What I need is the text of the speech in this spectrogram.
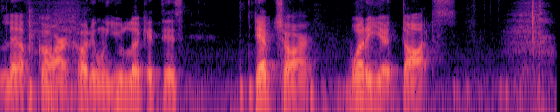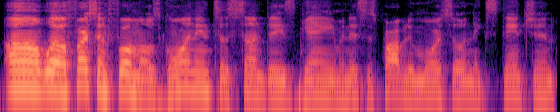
left guard. Coty, when you look at this depth chart, what are your thoughts? Uh, well, first and foremost, going into Sunday's game, and this is probably more so an extension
